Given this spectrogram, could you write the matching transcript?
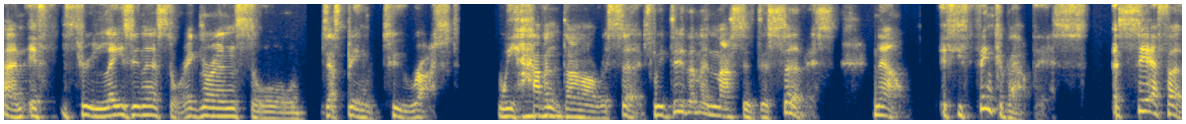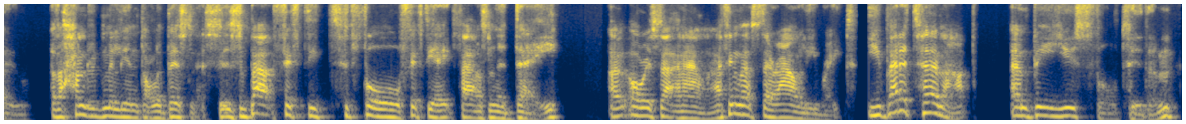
And if through laziness or ignorance or just being too rushed, we haven't done our research, we do them a massive disservice. Now, if you think about this, a CFO of a $100 million business is about 54, 58,000 a day. Uh, or is that an hour? I think that's their hourly rate. You better turn up and be useful to them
